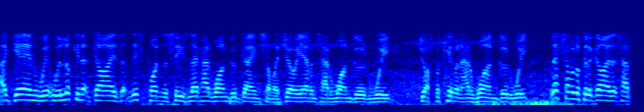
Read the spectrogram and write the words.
again, we're, looking at guys at this point of the season, they've had one good game somewhere. Joey Evans had one good week. Josh McKibben had one good week. Let's have a look at a guy that's had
